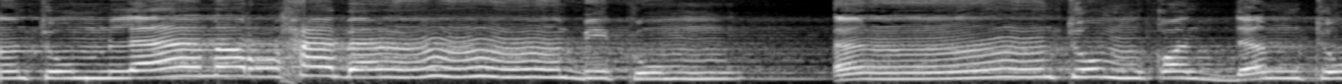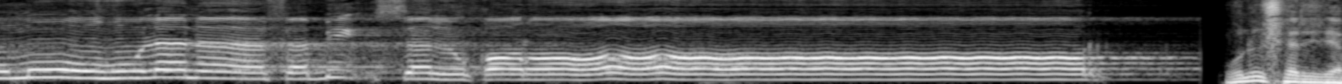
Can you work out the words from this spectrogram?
أنتم لا مرحبا بكم أنتم قدمتموه لنا فبئس القرار অনুসারীরা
